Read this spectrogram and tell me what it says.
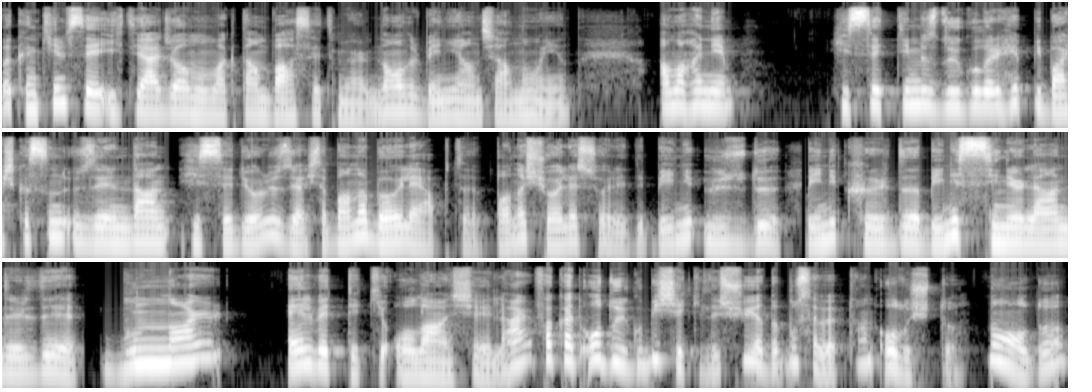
Bakın kimseye ihtiyacı olmamaktan bahsetmiyorum. Ne olur beni yanlış anlamayın. Ama hani hissettiğimiz duyguları hep bir başkasının üzerinden hissediyoruz ya işte bana böyle yaptı, bana şöyle söyledi, beni üzdü, beni kırdı, beni sinirlendirdi. Bunlar elbette ki olan şeyler fakat o duygu bir şekilde şu ya da bu sebepten oluştu. Ne oldu?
